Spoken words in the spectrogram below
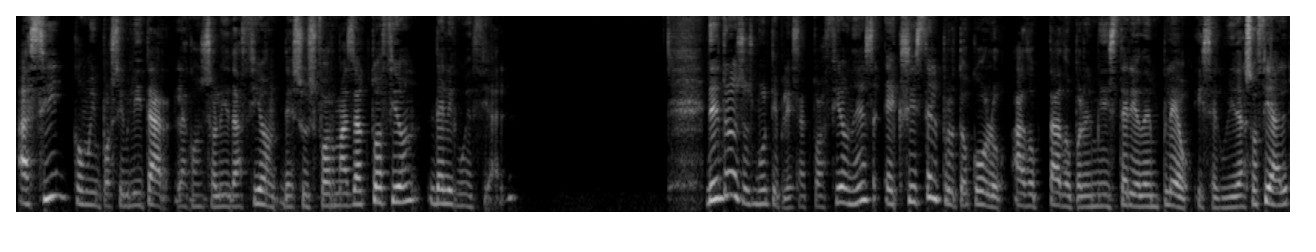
así como imposibilitar la consolidación de sus formas de actuación delincuencial. Dentro de sus múltiples actuaciones existe el protocolo adoptado por el Ministerio de Empleo y Seguridad Social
